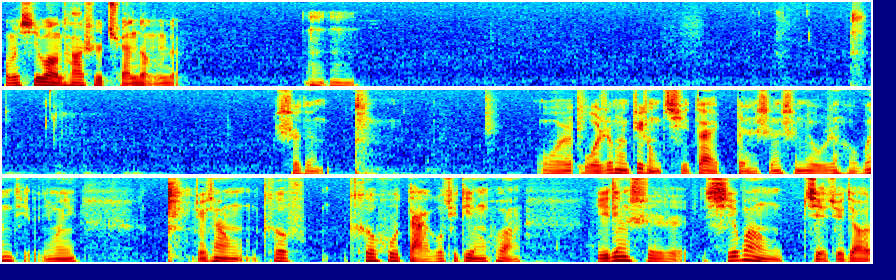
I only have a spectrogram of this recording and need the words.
我们希望他是全能的。嗯嗯，是的，我我认为这种期待本身是没有任何问题的，因为 就像客服。客户打过去电话，一定是希望解决掉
